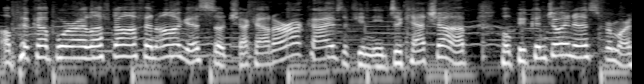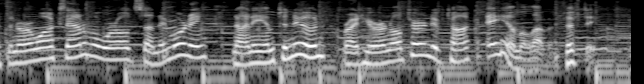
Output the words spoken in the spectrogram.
I'll pick up where I left off in August, so check out our archives if you need to catch up. Hope you can join us for Martha Norwalk's Animal World Sunday morning, 9 a.m. to noon, right here on Alternative Talk, AM 1150.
